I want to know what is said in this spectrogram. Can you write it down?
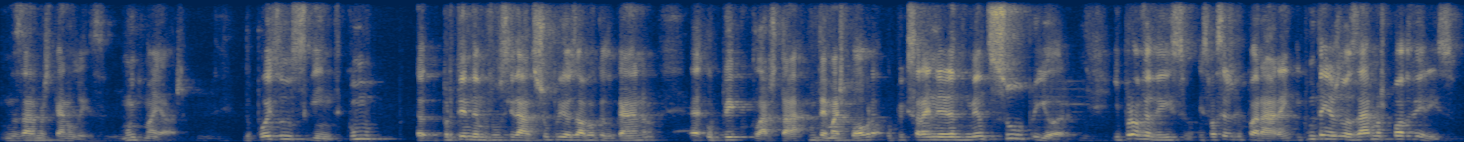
nas armas de cano liso, muito maior. Depois, o seguinte, como uh, pretendemos velocidades superiores à boca do cano, uh, o pico, claro está, como tem mais pólvora, o pico será inerentemente superior. E prova disso, e se vocês repararem, e como tem as duas armas, pode ver isso.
